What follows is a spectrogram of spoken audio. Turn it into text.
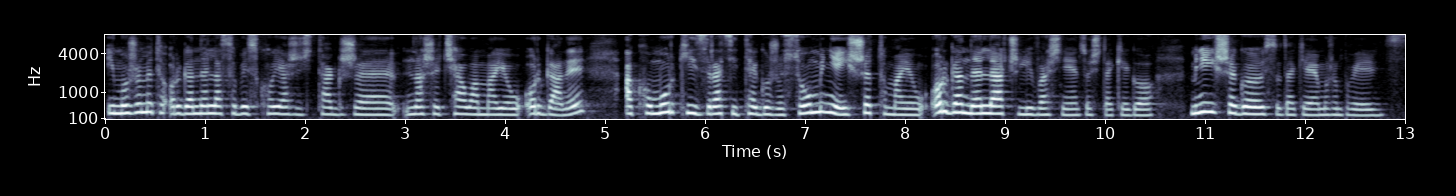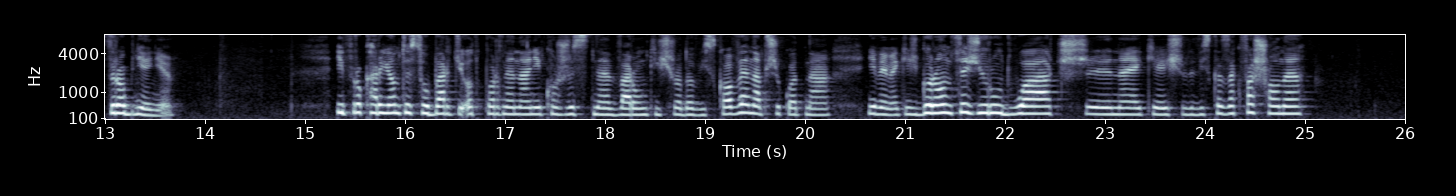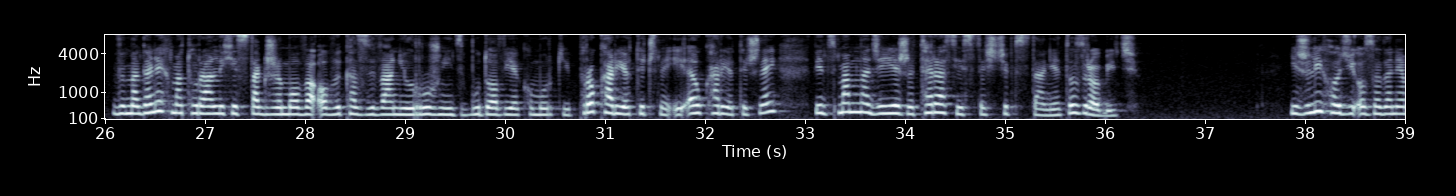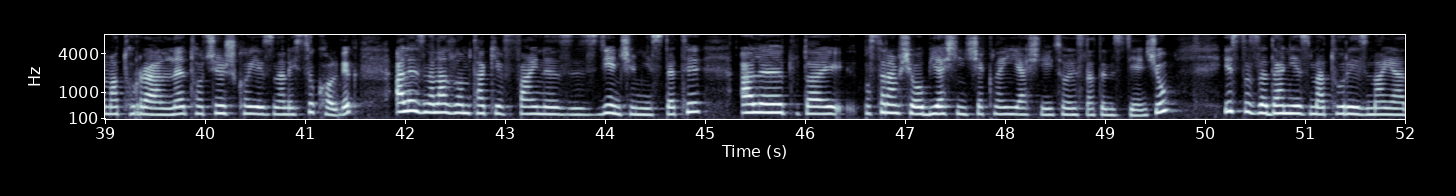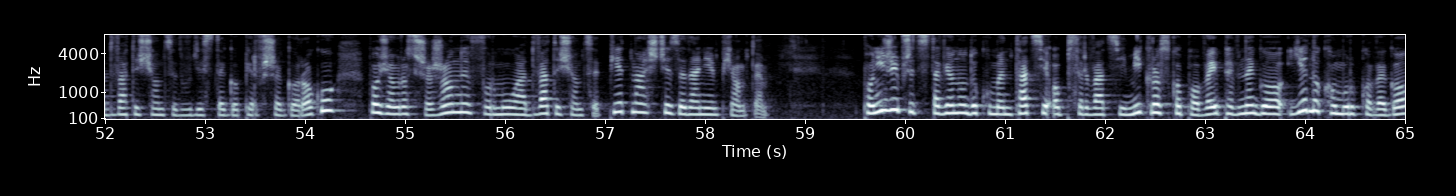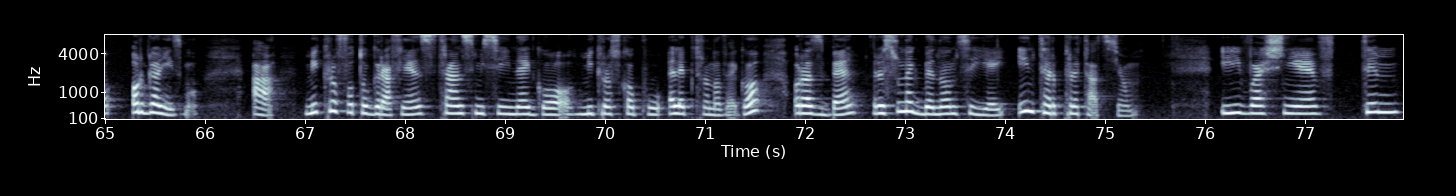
I możemy te organella sobie skojarzyć tak, że nasze ciała mają organy, a komórki z racji tego, że są mniejsze, to mają organella, czyli właśnie coś takiego mniejszego, jest to takie, możemy powiedzieć, zdrobnienie i prokarionty są bardziej odporne na niekorzystne warunki środowiskowe, na przykład na, nie wiem, jakieś gorące źródła czy na jakieś środowiska zakwaszone. W wymaganiach maturalnych jest także mowa o wykazywaniu różnic w budowie komórki prokariotycznej i eukariotycznej, więc mam nadzieję, że teraz jesteście w stanie to zrobić. Jeżeli chodzi o zadania maturalne, to ciężko jest znaleźć cokolwiek, ale znalazłam takie fajne z zdjęciem niestety, ale tutaj postaram się objaśnić jak najjaśniej, co jest na tym zdjęciu. Jest to zadanie z matury z maja 2021 roku, poziom rozszerzony, formuła 2015, zadanie piąte. Poniżej przedstawiono dokumentację obserwacji mikroskopowej pewnego jednokomórkowego organizmu. A mikrofotografię z transmisyjnego mikroskopu elektronowego oraz B. rysunek będący jej interpretacją. I właśnie w tym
